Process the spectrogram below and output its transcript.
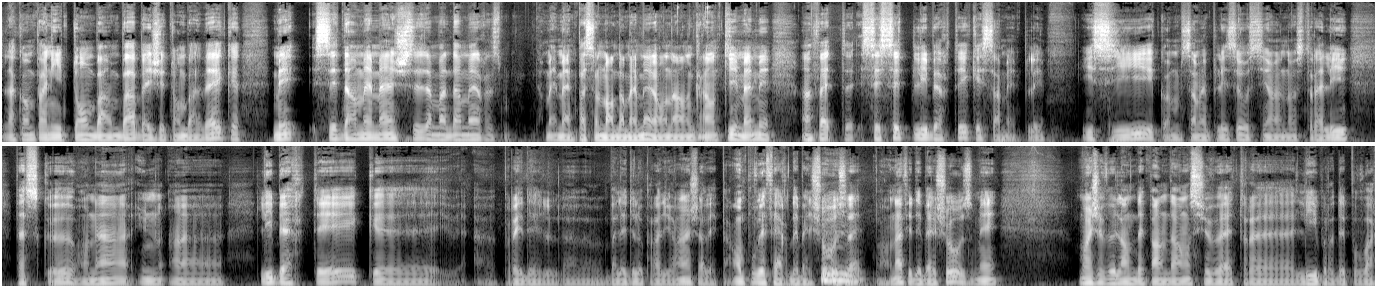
La compagnie tombe en bas, ben je tombe avec, mais c'est dans mes mains, c'est dans, dans mes, pas seulement dans mes mains, on a un grand team, mais en fait, c'est cette liberté que ça me plaît. Ici, comme ça me plaisait aussi en Australie, parce que on a une euh, liberté que euh, près du ballet de l'Opéra du Rhin, j'avais pas. On pouvait faire de belles choses, Mhm. hein. on a fait de belles choses, mais moi, je veux l'indépendance, je veux être euh, libre de pouvoir.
